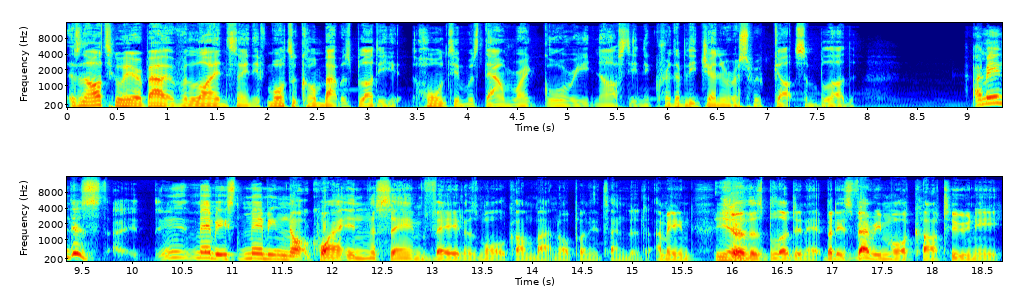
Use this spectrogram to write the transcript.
there's an article here about it with a line saying if Mortal Kombat was bloody, Haunting was downright gory, nasty, and incredibly generous with guts and blood. I mean, there's uh, maybe it's maybe not quite in the same vein as Mortal Kombat, no pun intended. I mean, Yeah. sure, there's blood in it, but it's very more cartoony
